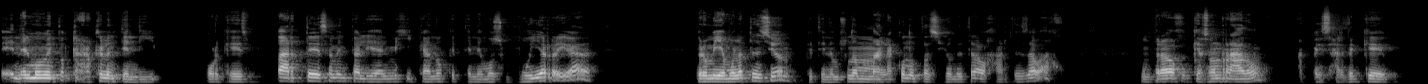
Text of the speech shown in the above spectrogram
En el momento, claro que lo entendí, porque es parte de esa mentalidad del mexicano que tenemos muy arraigada pero me llamó la atención que tenemos una mala connotación de trabajar desde abajo. Un trabajo que has honrado, a pesar de que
